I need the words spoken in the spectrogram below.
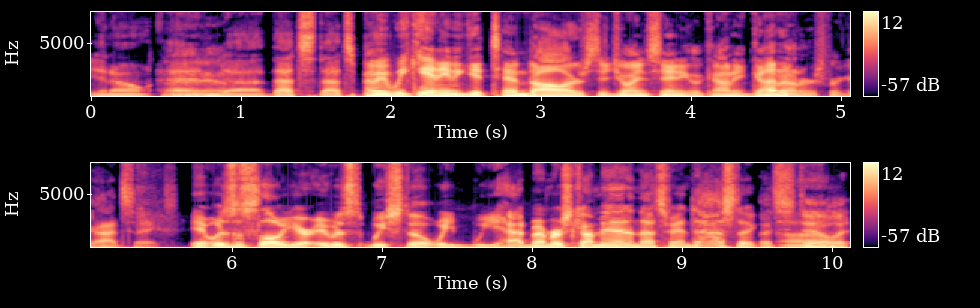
You know, and know. uh, that's that's. I mean, we can't even get ten dollars to join San Diego County gun owners for God's sakes. it was a slow year. It was. We still we we had members come in, and that's fantastic. But still, Um,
